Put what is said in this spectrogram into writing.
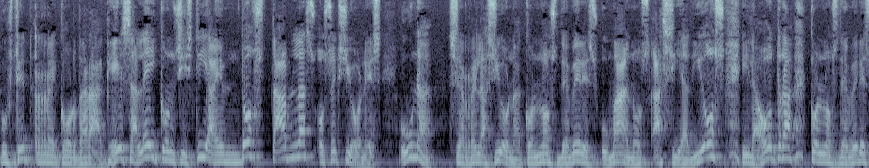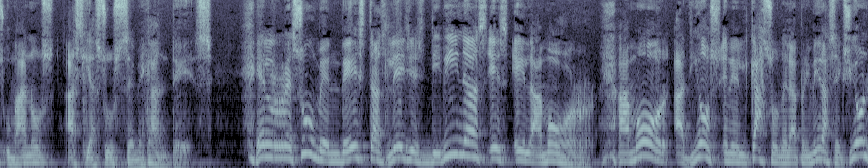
Usted recordará que esa ley consistía en dos tablas o secciones. Una se relaciona con los deberes humanos hacia Dios y la otra con los deberes humanos hacia sus semejantes. El resumen de estas leyes divinas es el amor. Amor a Dios en el caso de la primera sección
